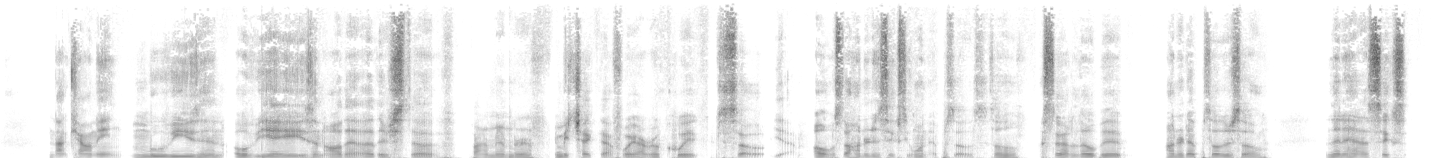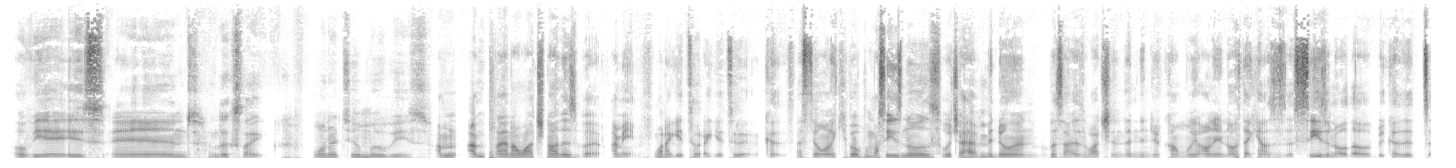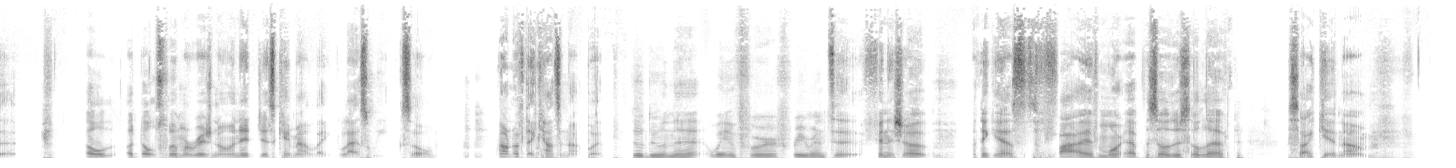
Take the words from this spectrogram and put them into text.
Not counting movies and OVAs and all that other stuff. If I remember. Let me check that for y'all real quick. So, yeah. Oh, it's 161 episodes. So, I still got a little bit. 100 episodes or so. And then it has six OVAs and looks like one or two movies. I'm I'm planning on watching all this, but I mean, when I get to it, I get to it because I still want to keep up with my seasonals, which I haven't been doing. Besides watching the Ninja Kamui, I don't even know if that counts as a seasonal though, because it's a old Adult Swim original and it just came out like last week. So I don't know if that counts or not, but still doing that. Waiting for Frieren to finish up. I think it has five more episodes or so left, so I can um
